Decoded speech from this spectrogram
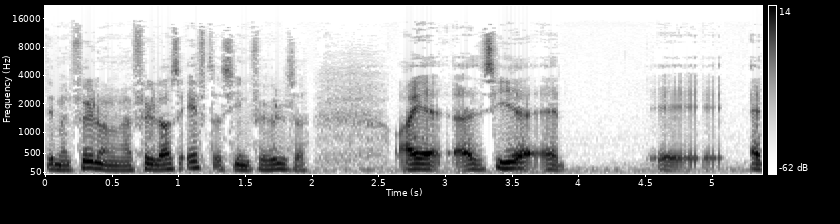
det, man føler, men man føler også efter sine følelser. Og jeg, jeg siger, at, øh, at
